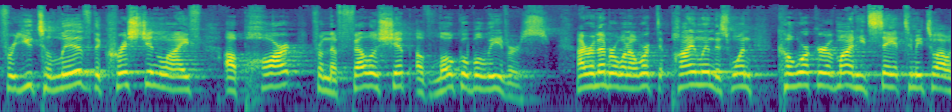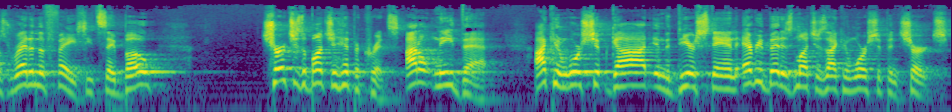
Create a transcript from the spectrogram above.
for you to live the Christian life apart from the fellowship of local believers. I remember when I worked at Pineland, this one coworker of mine, he'd say it to me till I was red in the face. He'd say, Bo, church is a bunch of hypocrites. I don't need that. I can worship God in the deer stand every bit as much as I can worship in church.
